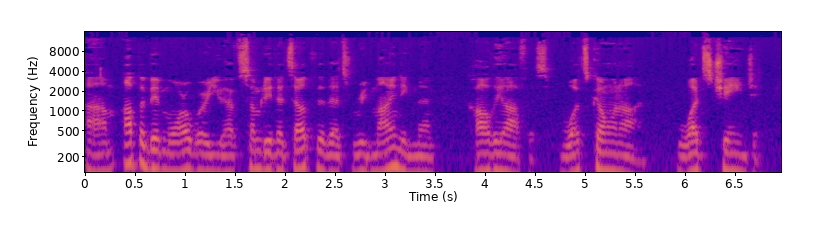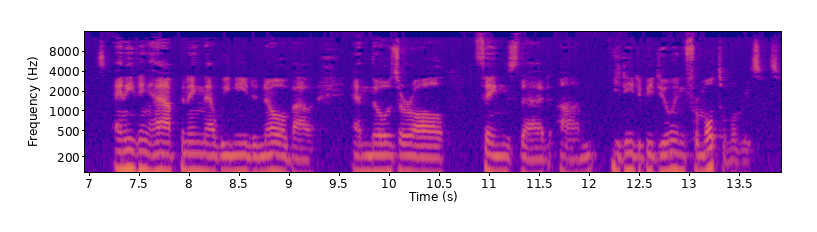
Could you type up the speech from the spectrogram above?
um, up a bit more where you have somebody that's out there that's reminding them call the office. What's going on? What's changing? Is anything happening that we need to know about? And those are all things that um, you need to be doing for multiple reasons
